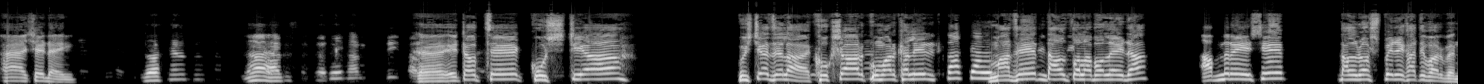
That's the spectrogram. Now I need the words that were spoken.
হ্যাঁ সেটাই। হ্যাঁ আহ, এটা হচ্ছে কুষ্টিয়া কুষ্টিয়া জেলা খোকসার কুমারখালীর মাঝে তালতলা বলে এটা। আপনারা এসে তাল রস পেরে খেতে পারবেন।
